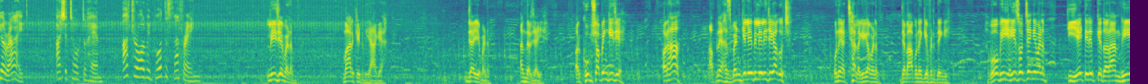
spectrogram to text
You're right. I should talk to him. After all, we both are suffering. लीजिए मैडम। मार्केट भी आ गया। जाइए मैडम। अंदर जाइए। और खूब शॉपिंग कीजिए। और हाँ अपने हस्बैंड के लिए भी ले लीजिएगा कुछ। उन्हें अच्छा लगेगा मैडम जब आप उन्हें गिफ्ट देंगी। वो भी यही सोचेंगे मैडम कि ये ट्रिप के दौरान भी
